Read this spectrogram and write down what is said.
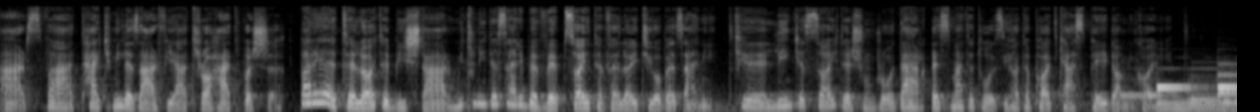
ارز و تکمیل ظرفیت راحت باشه. برای اطلاعات بیشتر می‌تونید سری به وبسایت فلایتیو بزنید که لینک سایتشون رو در قسمت توضیحات پادکست پیدا می‌کنید.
